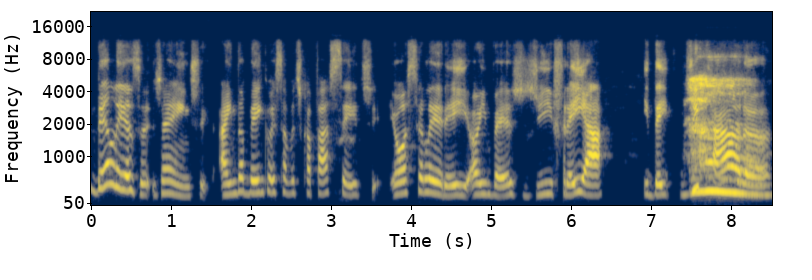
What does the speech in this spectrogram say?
Beleza, gente. Ainda bem que eu estava de capacete. Eu acelerei ao invés de frear e dei de cara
